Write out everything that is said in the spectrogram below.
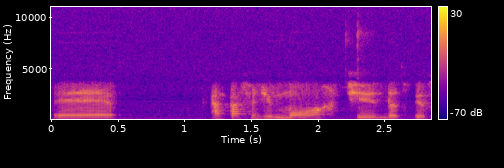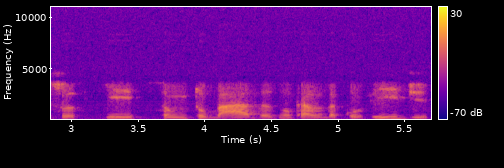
É, a taxa de morte das pessoas que são entubadas no caso da Covid,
